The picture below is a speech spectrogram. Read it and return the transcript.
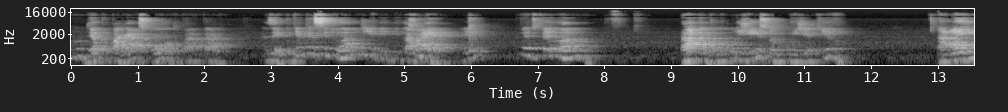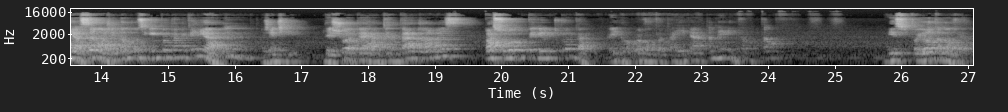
não deu para pagar as contas, para, quer dizer, podia ter sido um ano de, de, de lavar ela. a gente fez um ano. Ah, não, vamos corrigir isso, vamos corrigir aquilo. A, a, irrigação a gente não conseguiu implantar naquele ano. A gente deixou a terra adiantada lá, mas passou o período de plantar. Aí não, agora vamos plantar irrigado também, então tal. Isso foi outra novela.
